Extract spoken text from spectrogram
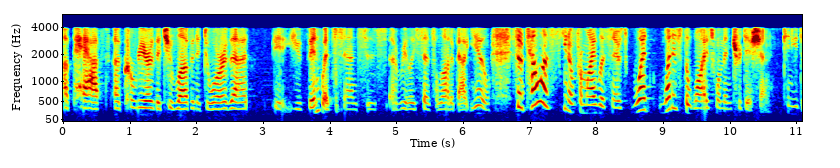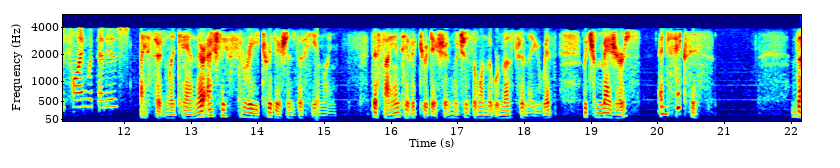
a path, a career that you love and adore that you've been with since is uh, really says a lot about you. So tell us, you know, for my listeners, what what is the wise woman tradition? Can you define what that is? I certainly can. There are actually three traditions of healing. The scientific tradition, which is the one that we're most familiar with, which measures and fixes. The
